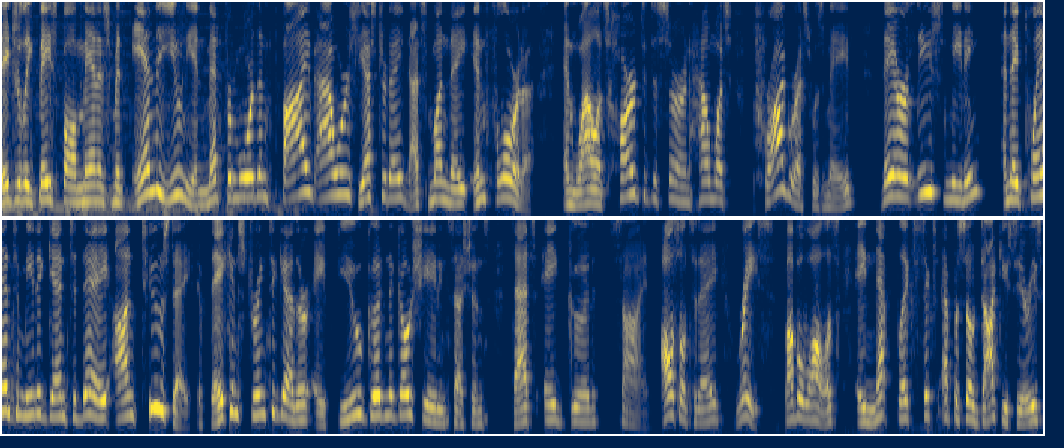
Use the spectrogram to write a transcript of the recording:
Major League Baseball management and the union met for more than five hours yesterday, that's Monday, in Florida. And while it's hard to discern how much progress was made, they are at least meeting and they plan to meet again today on Tuesday. If they can string together a few good negotiating sessions, that's a good sign. Also today, Race, Bubba Wallace, a Netflix six-episode docu-series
